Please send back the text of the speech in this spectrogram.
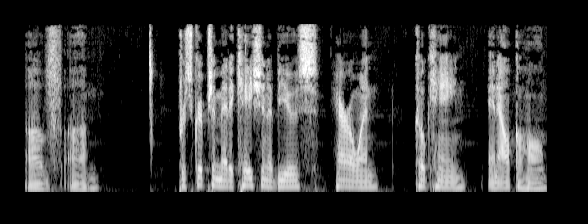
of um, prescription medication abuse, heroin, cocaine, and alcohol.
